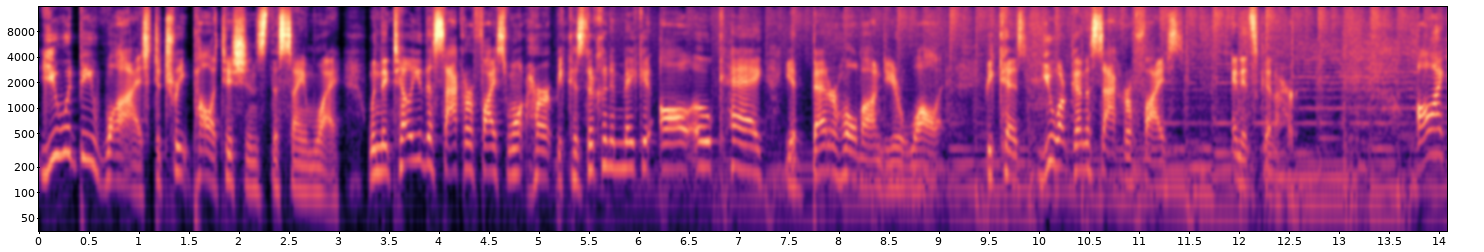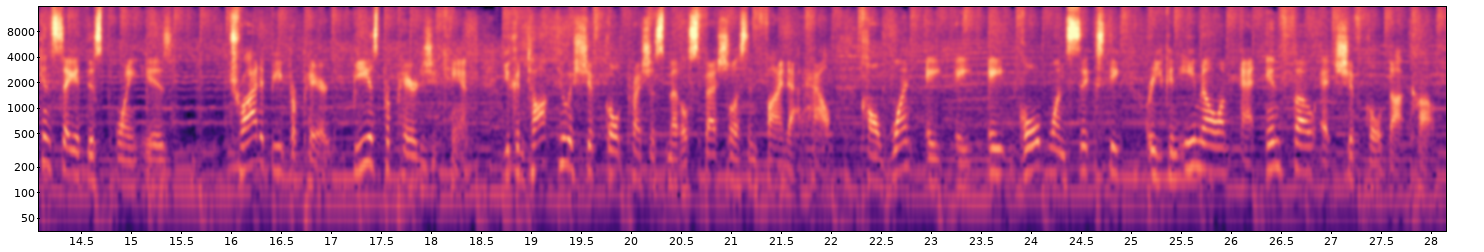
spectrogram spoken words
You would be wise to treat politicians the same way. When they tell you the sacrifice won't hurt because they're going to make it all okay, you better hold on to your wallet because you are going to sacrifice and it's going to hurt. All I can say at this point is try to be prepared. Be as prepared as you can. You can talk to a SchiffGold precious metal specialist and find out how. Call 1 888 Gold 160 or you can email them at info at schiffgold.com.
